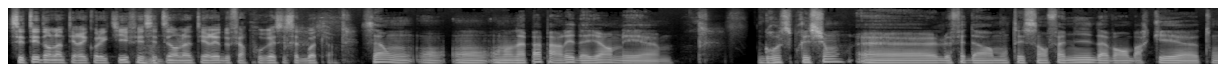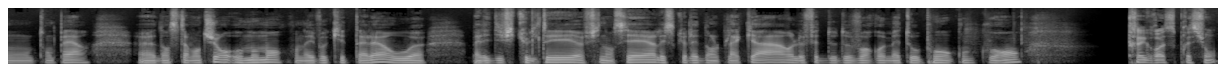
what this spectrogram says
c'était dans l'intérêt collectif et Mhm. c'était dans l'intérêt de faire progresser cette boîte-là. Ça, on on on on en a pas parlé d'ailleurs, mais euh, grosse pression, euh, le fait d'avoir monté ça en famille, d'avoir embarqué euh, ton ton père euh, dans cette aventure au moment qu'on a évoqué tout à l'heure où euh, bah, les difficultés euh, financières, les squelettes dans le placard, le fait de devoir remettre au point en compte courant. très grosse pression.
